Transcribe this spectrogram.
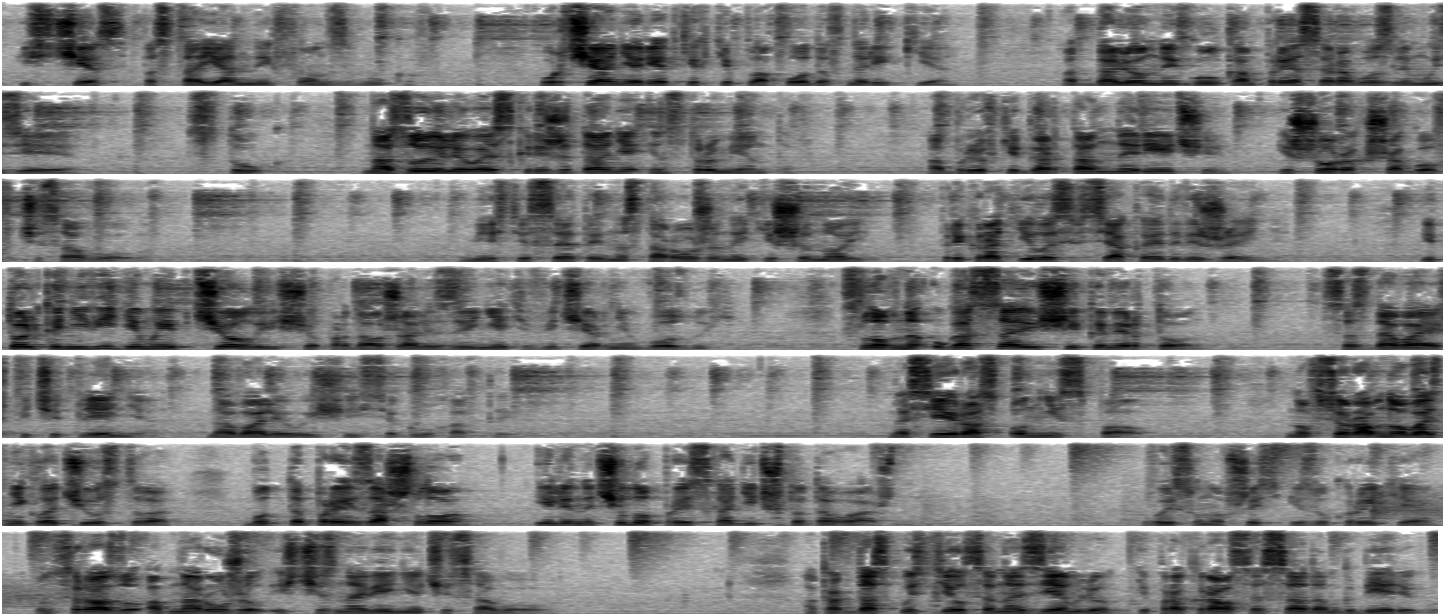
Исчез постоянный фон звуков, урчание редких теплоходов на реке, отдаленный гул компрессора возле музея, стук, назойливое скрежетание инструментов, обрывки гортанной речи и шорох шагов часового. Вместе с этой настороженной тишиной прекратилось всякое движение, и только невидимые пчелы еще продолжали звенеть в вечернем воздухе, словно угасающий камертон, создавая впечатление наваливающейся глухоты. На сей раз он не спал, но все равно возникло чувство, будто произошло или начало происходить что-то важное. Высунувшись из укрытия, он сразу обнаружил исчезновение часового. А когда спустился на землю и прокрался садом к берегу,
